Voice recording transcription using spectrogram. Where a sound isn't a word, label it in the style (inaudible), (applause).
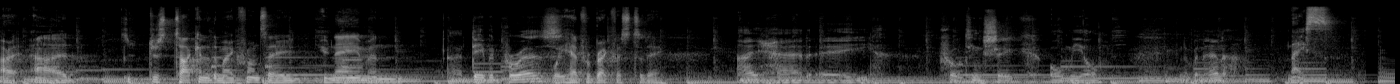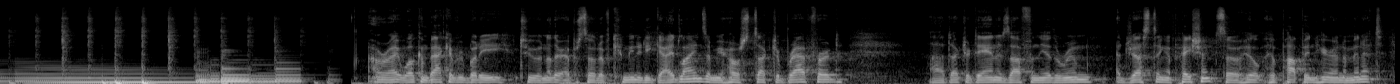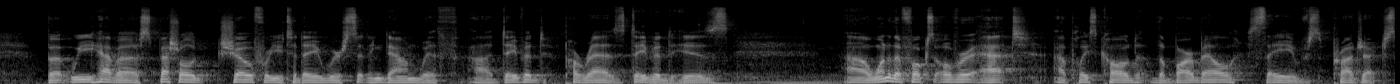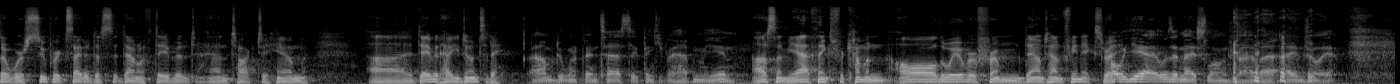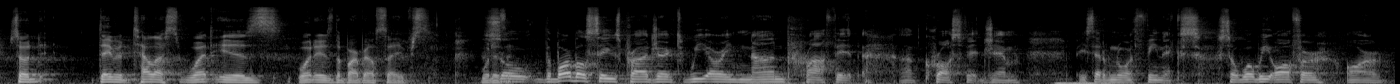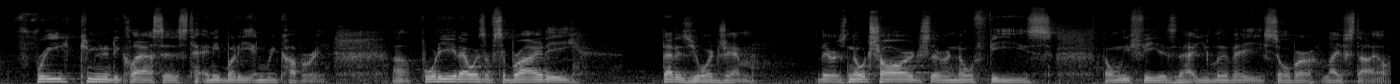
All right. Uh, just talking to the microphone, say your name and Uh, David Perez. what you had for breakfast today. I had a protein shake, oatmeal, and a banana. Nice. All right, welcome back, everybody, to another episode of Community Guidelines. I'm your host, Dr. Bradford. Uh, Dr. Dan is off in the other room adjusting a patient, so he'll he'll pop in here in a minute. But we have a special show for you today. We're sitting down with uh, David Perez. David is uh, one of the folks over at a place called the Barbell Saves Project. So we're super excited to sit down with David and talk to him. Uh, David, how you doing today? I'm doing fantastic. Thank you for having me in. Awesome. Yeah, thanks for coming all the way over from downtown Phoenix, right? Oh yeah, it was a nice long drive. I, I enjoy it. (laughs) So, David, tell us what is what is the Barbell Saves? What is so the Barbell Saves Project, we are a non-profit uh, CrossFit gym based out of North Phoenix. So what we offer are free community classes to anybody in recovery. Uh, 48 hours of sobriety, that is your gym. There is no charge, there are no fees. The only fee is that you live a sober lifestyle.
